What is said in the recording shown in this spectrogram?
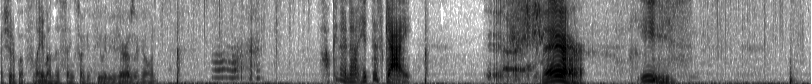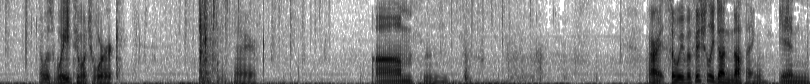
I should have put flame on this thing so I could see where these arrows are going. How can I not hit this guy? There. Jeez. That was way too much work. There. Um, hmm. Alright, so we've officially done nothing in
